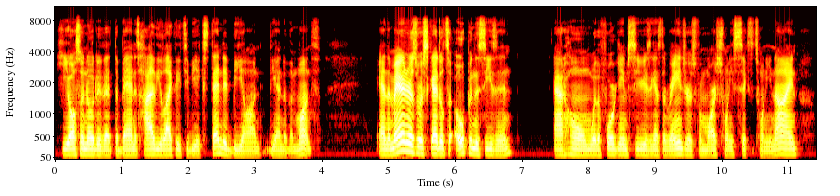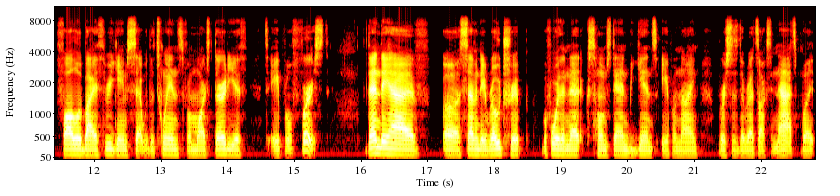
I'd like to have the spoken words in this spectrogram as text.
he also noted that the ban is highly likely to be extended beyond the end of the month. And the Mariners were scheduled to open the season at home with a four game series against the Rangers from March 26 to 29, followed by a three game set with the Twins from March 30th to April 1st. Then they have a seven day road trip before the next homestand begins April 9 versus the Red Sox and Nats. But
